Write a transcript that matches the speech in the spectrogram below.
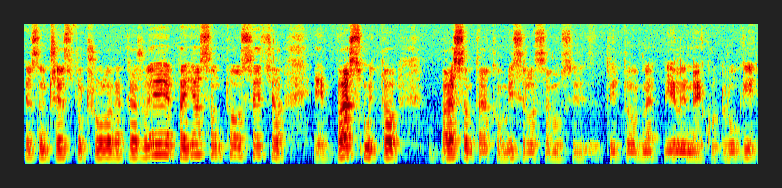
Ja sam često čula da kažu, e, pa ja sam to osjećala, e, baš mi to, baš sam tako mislila, samo si ti to ne, ili neko drugi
